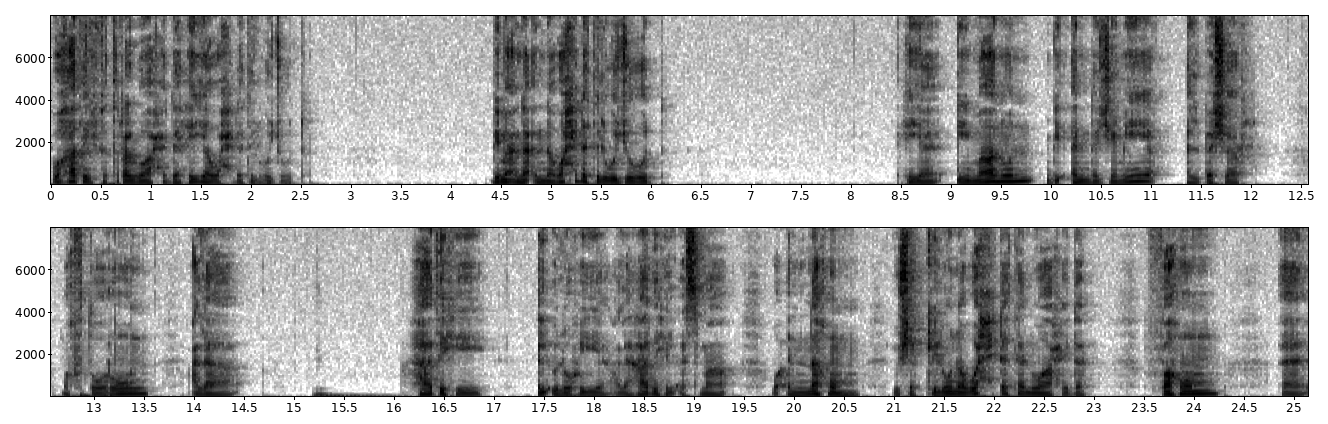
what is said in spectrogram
وهذه الفطرة الواحدة هي وحدة الوجود. بمعنى أن وحدة الوجود هي إيمان بأن جميع البشر مفطورون على هذه الألوهية على هذه الأسماء وأنهم يشكلون وحدة واحدة. فهم آه،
